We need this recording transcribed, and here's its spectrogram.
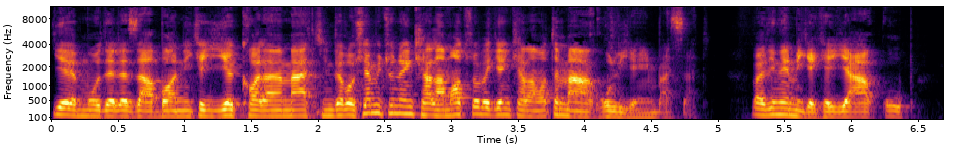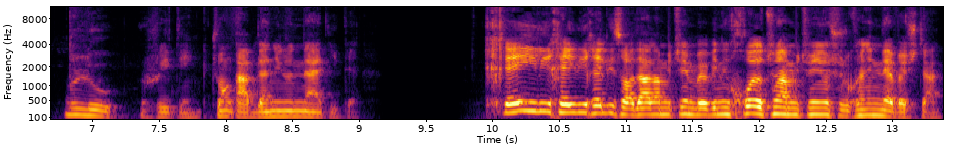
یه مدل زبانی که یه کلمه متنیده باشه می‌تونه این کلمات رو بگه این کلمات معقولیه این وسط. ولی نمیگه که یعقوب بلو ریدینگ چون قبلا اینو ندیده. خیلی خیلی خیلی ساده الان می‌تونین ببینین خودتون هم می‌تونین شروع کنین نوشتن.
